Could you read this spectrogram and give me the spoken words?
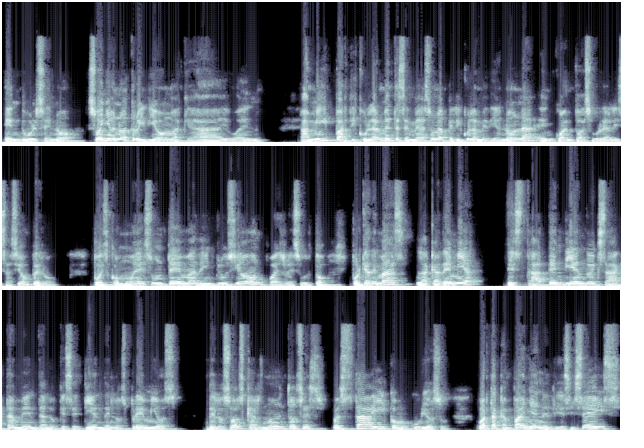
en dulce, ¿no? Sueño en otro idioma que, ay, bueno. A mí particularmente se me hace una película medianona en cuanto a su realización, pero pues como es un tema de inclusión, pues resultó, porque además la academia está atendiendo exactamente a lo que se tienden los premios de los Oscars, ¿no? Entonces, pues está ahí como curioso. Cuarta campaña en el 16,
